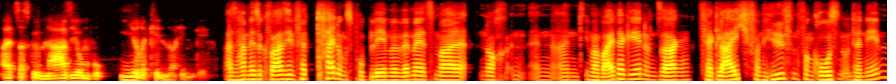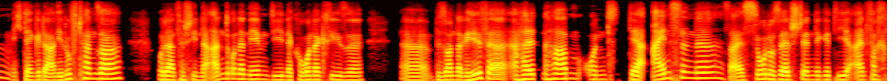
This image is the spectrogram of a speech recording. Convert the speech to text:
als das Gymnasium, wo ihre Kinder hingehen. Also haben wir so quasi Verteilungsprobleme, wenn wir jetzt mal noch ein, Thema weitergehen und sagen, Vergleich von Hilfen von großen Unternehmen. Ich denke da an die Lufthansa, oder an verschiedene andere Unternehmen, die in der Corona-Krise äh, besondere Hilfe erhalten haben und der Einzelne, sei es Solo-Selbstständige, die einfach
